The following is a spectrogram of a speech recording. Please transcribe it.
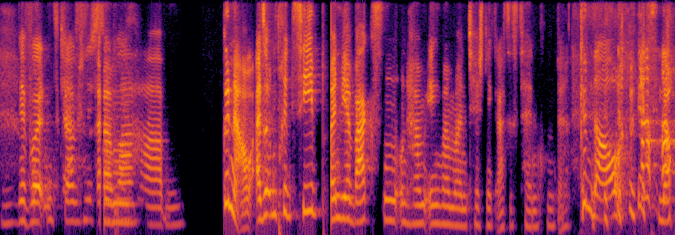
Wir wollten es, glaube ich, nicht so ähm, wahrhaben. Genau, also im Prinzip, wenn wir wachsen und haben irgendwann mal einen Technikassistenten, dann genau. es noch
